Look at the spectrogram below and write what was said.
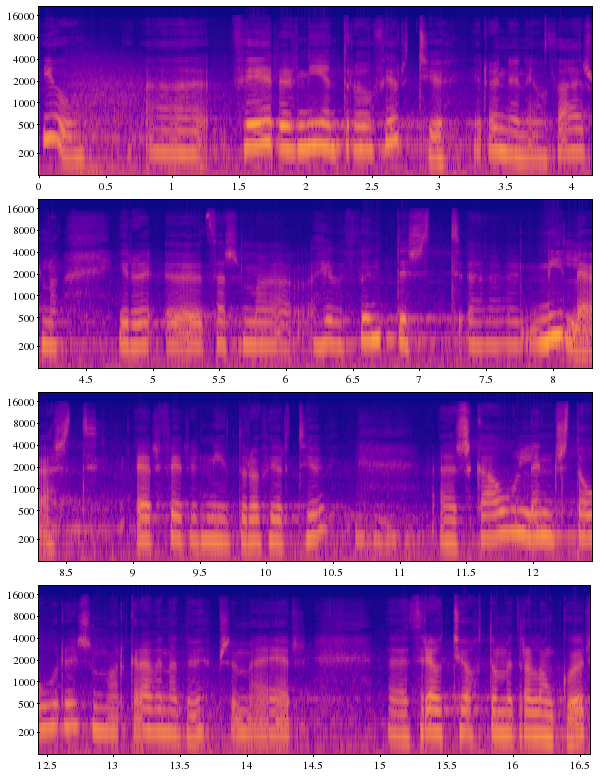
Jú, uh, fyrir 940 í rauninni og það er svona raun, uh, það sem hefur fundist uh, nýlegast er fyrir 940 mm -hmm. Skálinn stóri sem var grafinat upp sem er 38 metra langur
